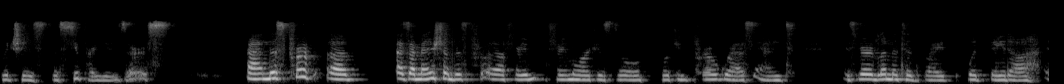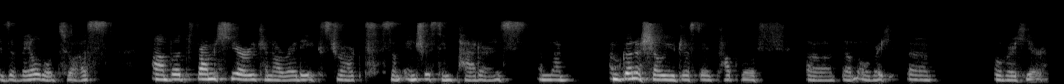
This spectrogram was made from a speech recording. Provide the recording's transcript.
which is the super users. And this, uh, as I mentioned, this uh, frame framework is still work in progress and is very limited by what data is available to us. Uh, but from here, you can already extract some interesting patterns. And I'm, I'm going to show you just a couple of uh, them over, uh, over here.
